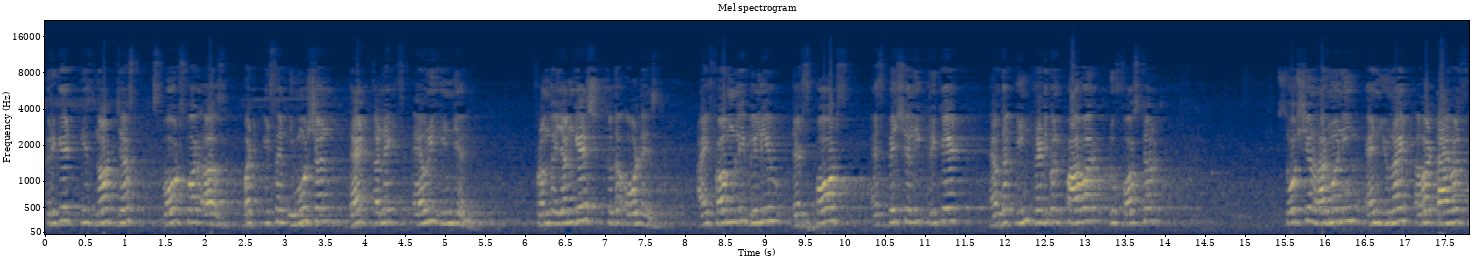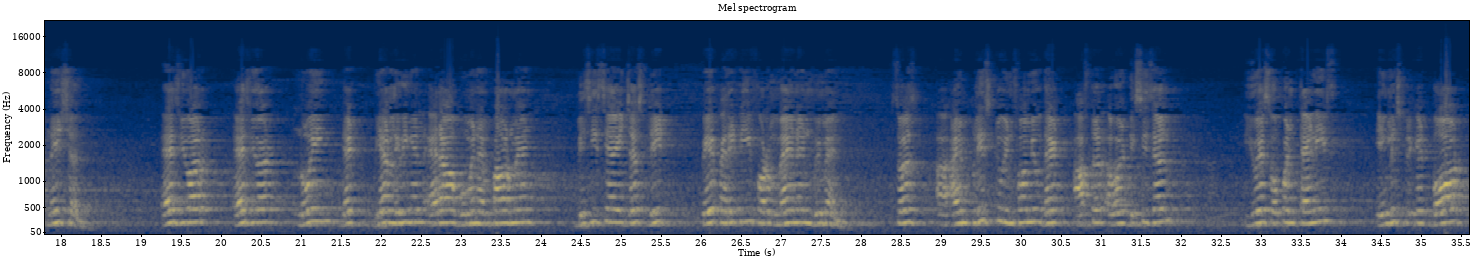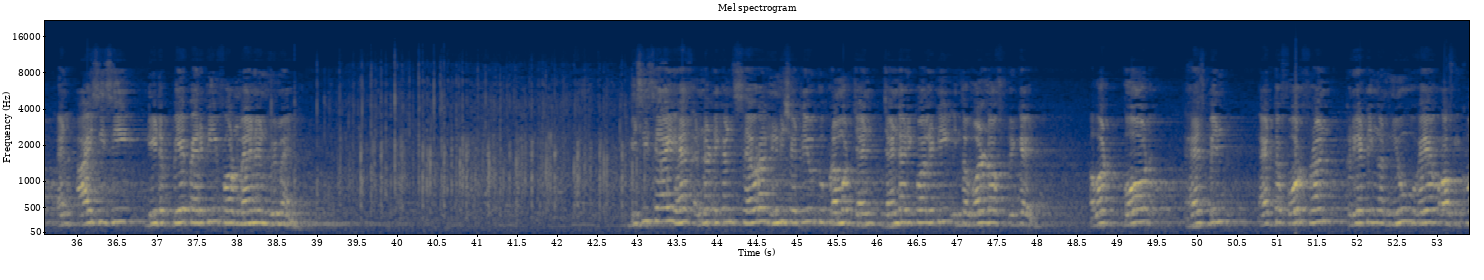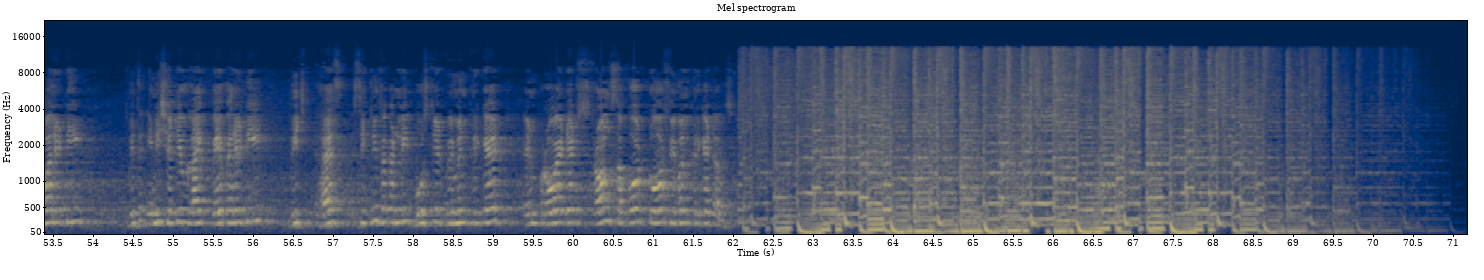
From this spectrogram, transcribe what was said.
cricket is not just sports for us, but it's an emotion that connects every Indian, from the youngest to the oldest. I firmly believe that sports, especially cricket, have the incredible power to foster social harmony and unite our diverse nation. As you are, as you are knowing that we are living in an era of women empowerment, BCCI just did pay parity for men and women. So uh, I am pleased to inform you that after our decision, US Open Tennis, English Cricket Board and ICC did a pay parity for men and women. BCCI has undertaken several initiatives to promote gen gender equality in the world of cricket. Our board has been at the forefront creating a new wave of equality with initiatives like pay parity which has significantly boosted women cricket and provided strong support to our female cricketers.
